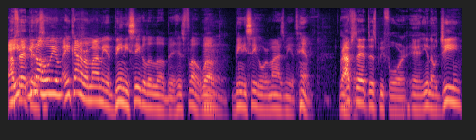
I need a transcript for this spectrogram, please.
And I've you, said you this. know who he, he kind of remind me of Beanie Sigel a little bit. His flow. Well, Hmm. Beanie Sigel reminds me of him. I've said this before, and you know, G,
